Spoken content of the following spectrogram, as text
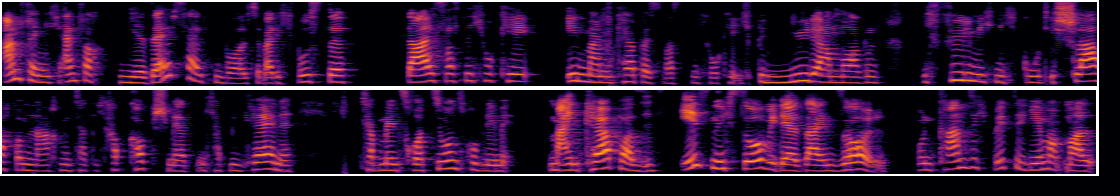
anfänglich einfach mir selbst helfen wollte, weil ich wusste, da ist was nicht okay, in meinem Körper ist was nicht okay. Ich bin müde am Morgen, ich fühle mich nicht gut, ich schlafe am Nachmittag, ich habe Kopfschmerzen, ich habe Migräne, ich habe Menstruationsprobleme. Mein Körper ist, ist nicht so, wie der sein soll. Und kann sich bitte jemand mal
